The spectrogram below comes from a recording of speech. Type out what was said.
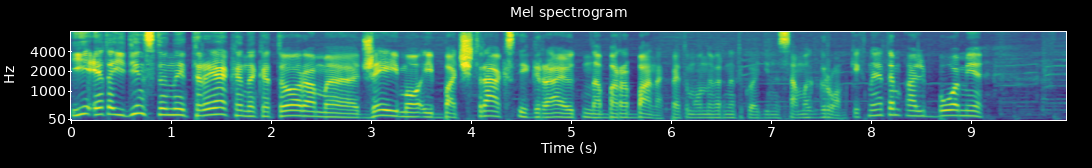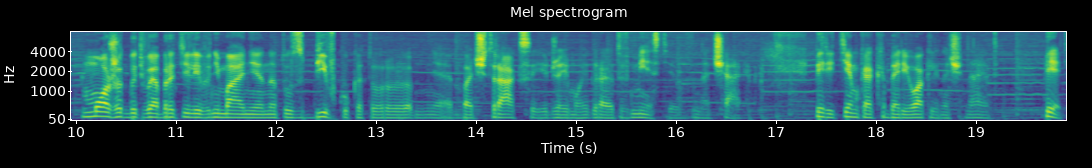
И это единственный трек, на котором э, Джеймо и Батч Тракс играют на барабанах, поэтому он, наверное, такой один из самых громких на этом альбоме. Может быть, вы обратили внимание на ту сбивку, которую э, Батч Тракс и Джеймо играют вместе в начале, перед тем, как Берри Уакли начинает петь.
